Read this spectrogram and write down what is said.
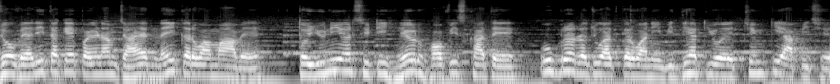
જો વહેલી તકે પરિણામ જાહેર નહીં કરવામાં આવે તો યુનિવર્સિટી હેડ ઓફિસ ખાતે ઉગ્ર રજૂઆત કરવાની વિદ્યાર્થીઓએ ચીમકી આપી છે.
